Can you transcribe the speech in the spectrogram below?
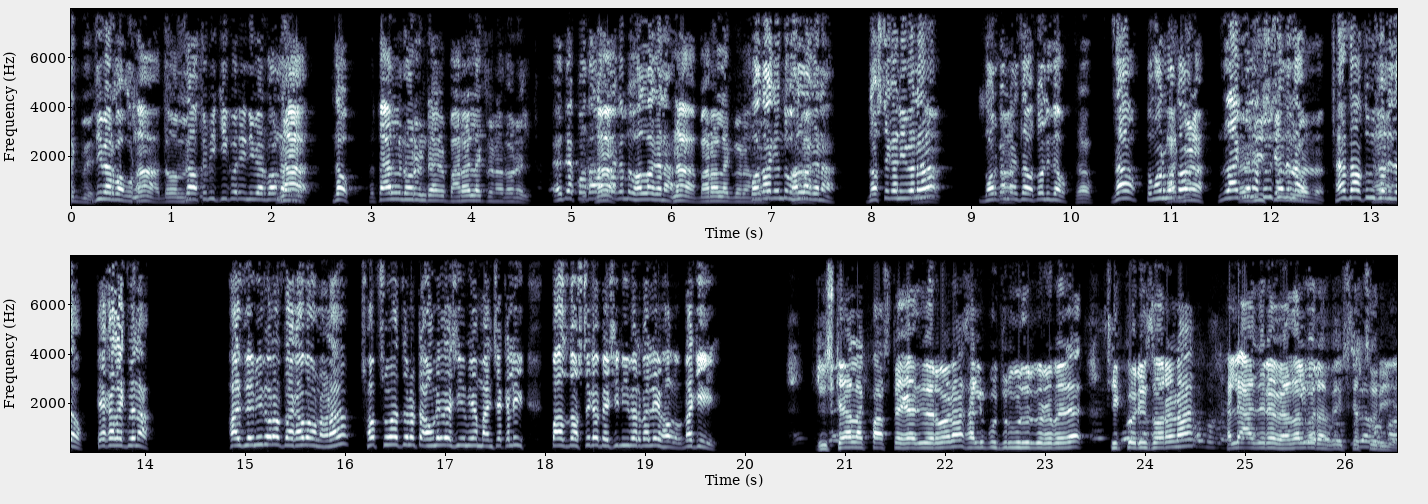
লাগবে। দিবার পাবো না। যাও তুমি কি করে নিবার পাবো না। যাও। তাহলে ধরেন ভাড়া লাগবে না ধরেন। এই যে কথা কিন্তু ভালো লাগে না। না ভাড়া লাগবে না কথা কিন্তু ভালো লাগে না। দশ টাকা নিবে না। দরকার নাই যাও চলে যাও যাও। তোমার মতো লাগবে না। তুমি চলে যাও হ্যাঁ যাও তুমি চলে হ্যাঁ। যাও টাকা লাগবে না ফাইজলেমি করার জায়গা পাও না না সব সময় জন্য টাউনে বেশি মেয়ে মানুষে খালি পাঁচ দশ টাকা বেশি নিবার পেলেই ভালো নাকি লাখ পাঁচ টাকা দিয়ে পারবে না খালি কুচুর কুচুর করে বেড়ে ঠিক করি চরে না খালি আজেরা ভেজাল করে চড়িয়ে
